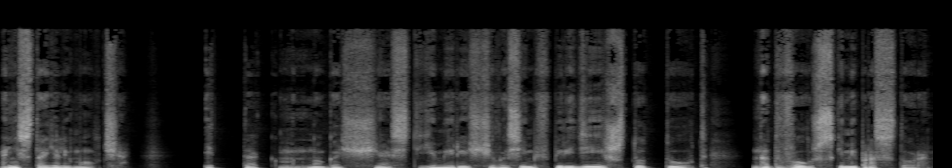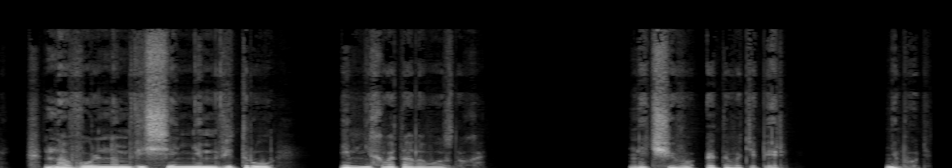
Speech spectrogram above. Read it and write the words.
Они стояли молча. И так много счастья мерещилось им впереди, что тут, над волжскими просторами, на вольном весеннем ветру, им не хватало воздуха. Ничего этого теперь не будет.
